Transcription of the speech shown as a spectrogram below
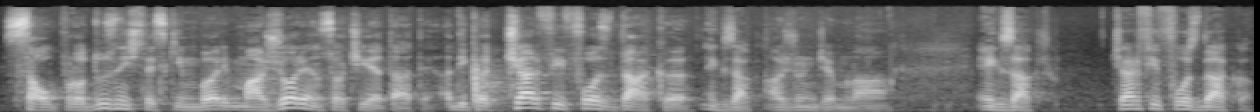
s-au produs niște schimbări majore în societate. Adică ce ar fi fost dacă Exact. ajungem la... Exact. Ce ar fi fost dacă?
